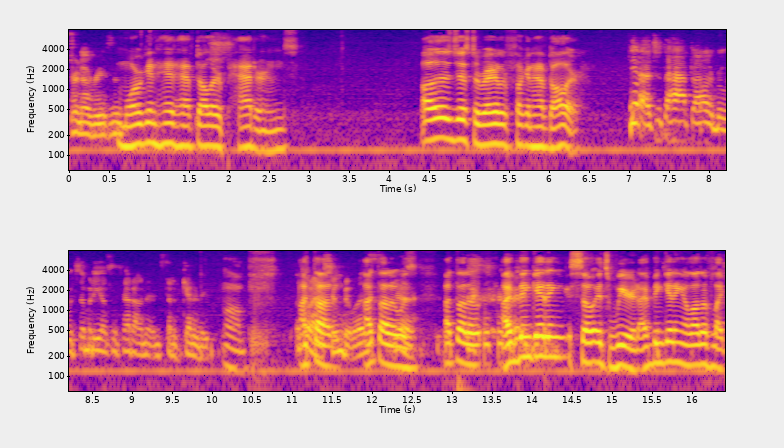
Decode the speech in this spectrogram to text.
for no reason. morgan head half dollar patterns oh this is just a regular fucking half dollar Yeah, it's just a half dollar, but with somebody else's head on it instead of Kennedy. oh. That's I what thought- I assumed it was. I thought it was. I thought it, I've been getting so it's weird. I've been getting a lot of like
